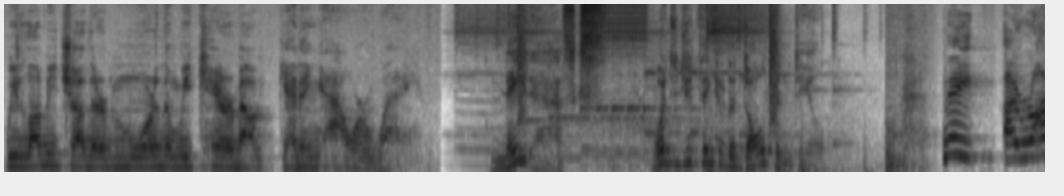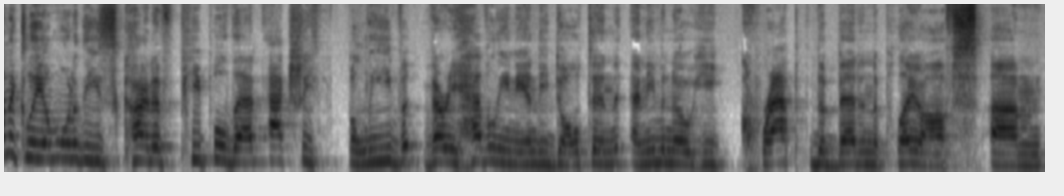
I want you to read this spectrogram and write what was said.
we love each other more than we care about getting our way. Nate asks, what did you think of the Dalton deal? Nate, ironically, I'm one of these kind of people that actually believe very heavily in Andy Dalton, and even though he crapped the bed in the playoffs, um,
